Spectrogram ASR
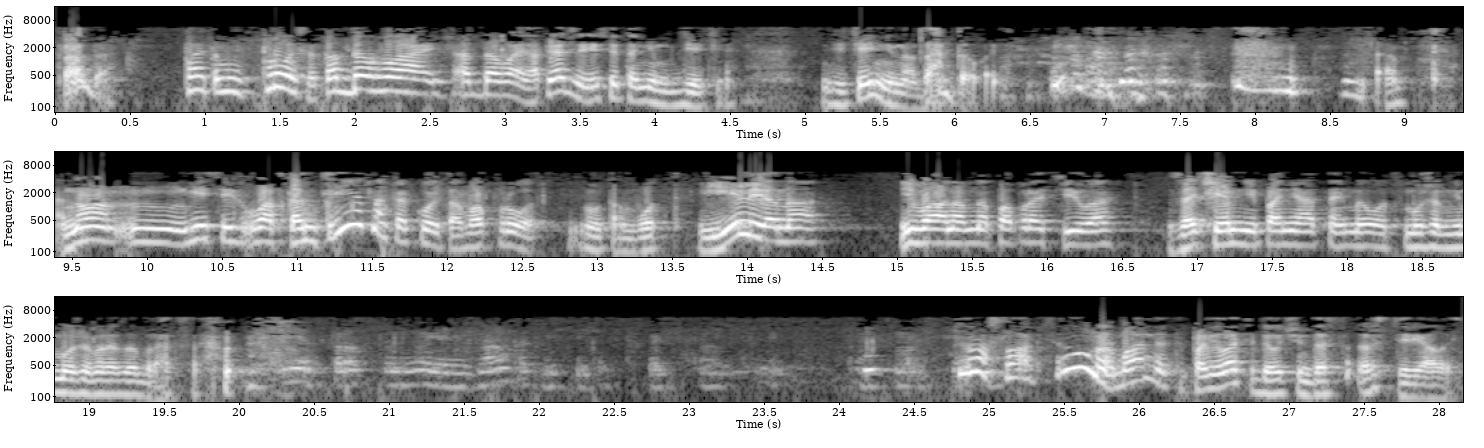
Правда? Поэтому просят, отдавай, отдавай. Опять же, если это не дети. Детей не надо отдавать. Да. Но если у вас конкретно какой-то вопрос, ну там вот Елена Ивановна попросила, зачем непонятно, и мы вот с мужем не можем разобраться. Нет, просто, ну, я не знала, как вести. Ты расслабься, ну нормально, ты повела себя очень доста- растерялась.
